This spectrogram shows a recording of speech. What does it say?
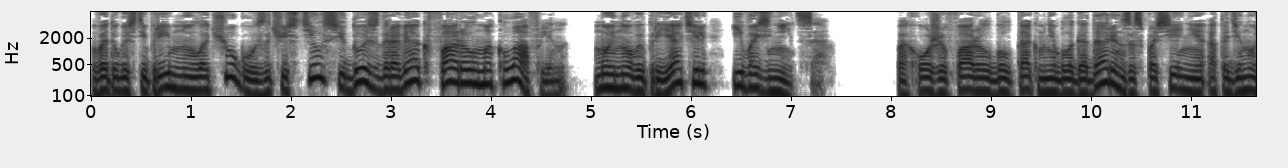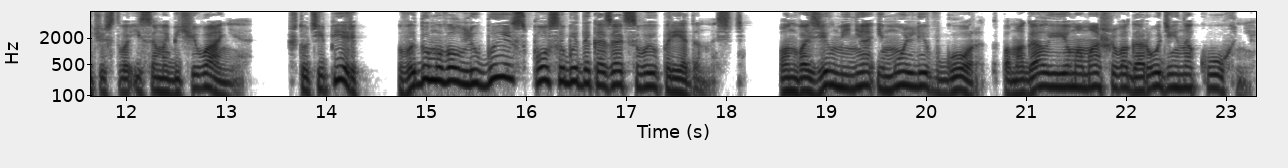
в эту гостеприимную лачугу зачастил седой здоровяк Фаррелл Маклафлин, мой новый приятель и возница. Похоже, Фаррелл был так мне благодарен за спасение от одиночества и самобичевания, что теперь выдумывал любые способы доказать свою преданность. Он возил меня и Молли в город, помогал ее мамаше в огороде и на кухне,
